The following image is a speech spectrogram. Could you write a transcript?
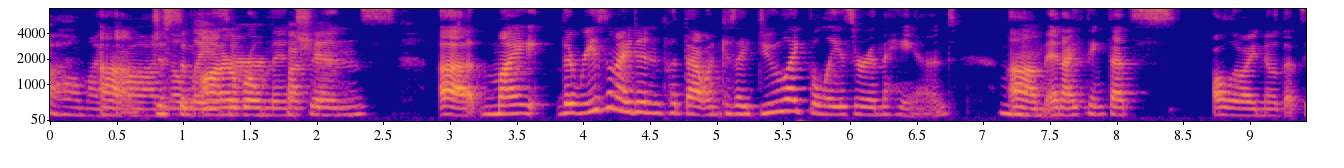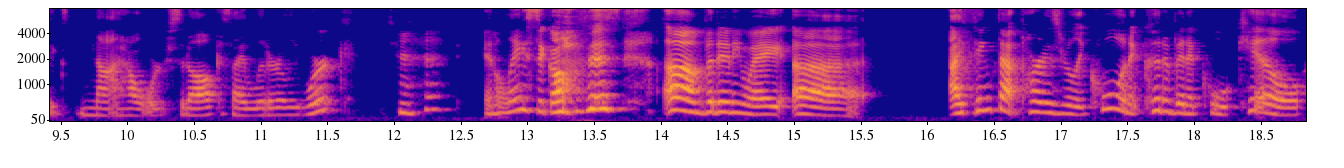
Oh my Um, god. just some honorable mentions. Uh, my the reason I didn't put that one because I do like the laser in the hand, Mhm. um, and I think that's although I know that's ex- not how it works at all because I literally work in a LASIK office. Um, but anyway, uh, I think that part is really cool, and it could have been a cool kill.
